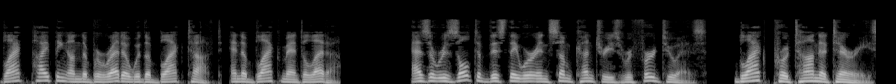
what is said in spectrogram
black piping on the biretta with a black tuft, and a black mantelletta. As a result of this they were in some countries referred to as black protonotaries.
